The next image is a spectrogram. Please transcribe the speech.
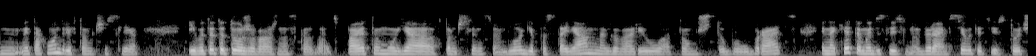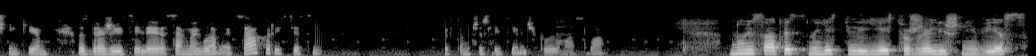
митохондрий в том числе. И вот это тоже важно сказать. Поэтому я, в том числе на своем блоге, постоянно говорю о том, чтобы убрать. И на кето мы действительно убираем все вот эти источники, раздражители, самое главное, сахар, естественно, в том числе семечковые масла. Ну и, соответственно, если есть уже лишний вес,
